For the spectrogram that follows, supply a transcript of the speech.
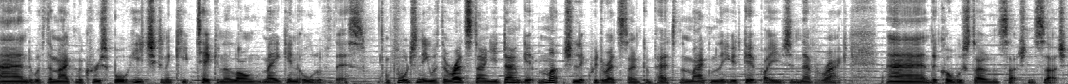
And with the magma crucible, he's just going to keep ticking along, making all of this. Unfortunately, with the redstone, you don't get much liquid redstone compared to the magma that you'd get by using netherrack and the cobblestone and such and such.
